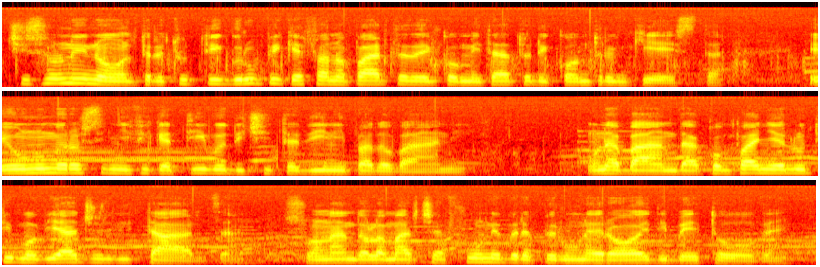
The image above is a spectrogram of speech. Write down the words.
Ci sono inoltre tutti i gruppi che fanno parte del comitato di controinchiesta e un numero significativo di cittadini padovani. Una banda accompagna l'ultimo viaggio di Tarzan, suonando la marcia funebre per un eroe di Beethoven.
